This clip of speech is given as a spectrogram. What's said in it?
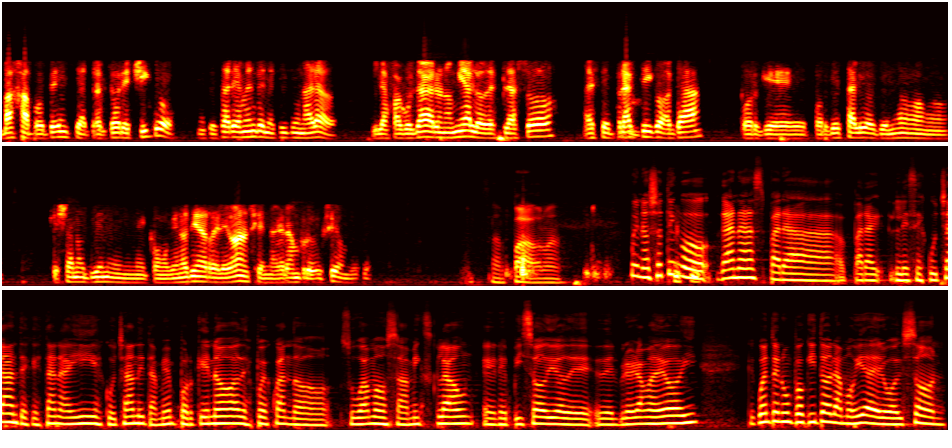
baja potencia, tractores chicos, necesariamente necesita un arado. Y la Facultad de Agronomía lo desplazó a ese práctico acá porque porque es algo que no que ya no tienen, como que no tiene relevancia en la gran producción. Zarpado, hermano. Bueno, yo tengo ganas para, para les escuchantes que están ahí escuchando y también, ¿por qué no? Después cuando subamos a Mixcloud el episodio del programa de hoy, que cuenten un poquito la movida del bolsón.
